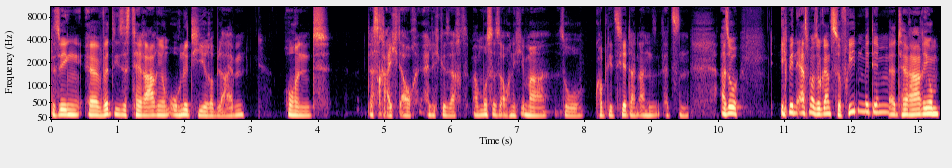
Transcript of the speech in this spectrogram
Deswegen äh, wird dieses Terrarium ohne Tiere bleiben. Und das reicht auch, ehrlich gesagt. Man muss es auch nicht immer so kompliziert dann ansetzen. Also, ich bin erstmal so ganz zufrieden mit dem äh, Terrarium.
